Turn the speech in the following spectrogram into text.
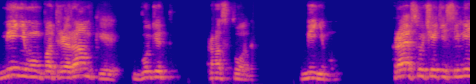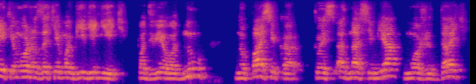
минимум по три рамки будет расплода. Минимум. В крайнем случае эти семейки можно затем объединить по две в одну, но пасека, то есть одна семья может дать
